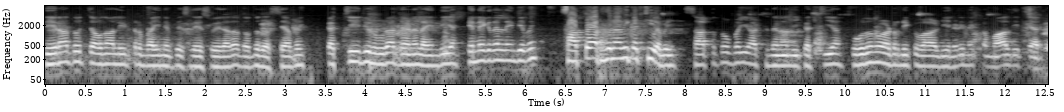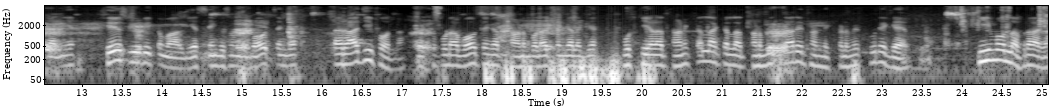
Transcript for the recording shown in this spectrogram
13 ਤੋਂ 14 ਲੀਟਰ ਬਾਈ ਨੇ ਪਿਛਲੇ ਸਵੇਰ ਦਾ ਦੁੱਧ ਦੱਸਿਆ ਬਈ। ਕੱਚੀ ਜ਼ਰੂਰ ਆ ਦਿਨ ਲੈਂਦੀ ਆ। ਕਿੰਨੇ ਕੁ ਦਿਨ ਲੈਂਦੀ ਆ ਬਈ? 7 ਤੋਂ 8 ਦਿਨਾਂ ਦੀ ਕੱਚੀ ਹੈ ਬਈ। 7 ਤੋਂ ਬਈ 8 ਦਿਨਾਂ ਦੀ ਕੱਚੀ ਆ। ਉਦੋਂ ਨੂੰ ਆਰਡਰ ਦੀ ਕੁਆਲਿਟੀ ਆ ਜਿਹੜੀ ਨੇ ਕਮਾਲ ਦੀ ਤਿਆਰ ਕਰਨੀ ਆ। ਫੇਸ ਬਿਊਟੀ ਕਮਾਲ ਦੀ ਆ। ਸਿੰਘ ਸੁੰਗ ਬਹੁਤ ਚੰਗਾ। ਰਾਜੀ ਫੁੱਲ ਆ। ਪੁੜਾ ਬਹੁਤ ਚੰਗਾ ਥਣ ਬੜਾ ਚੰਗਾ ਲੱਗਿਆ। ਮੁੱਠੀ ਵਾਲਾ ਥਣ ਕੱਲਾ ਕੱਲਾ ਥਣ ਵੀ ਚਾਰੇ ਥਣ ਨਿਕਲਵੇਂ ਪੂਰੇ ਗੈਪ ਆ। ਕੀ ਮੁੱਲ ਆ ਭਰਾ ਇਹਦਾ?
